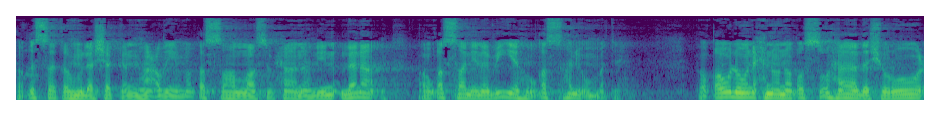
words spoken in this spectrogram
فقصتهم لا شك أنها عظيمة. قصها الله سبحانه لنا أو قصها لنبيه وقصها لأمته. فقوله نحن نقص هذا شروع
